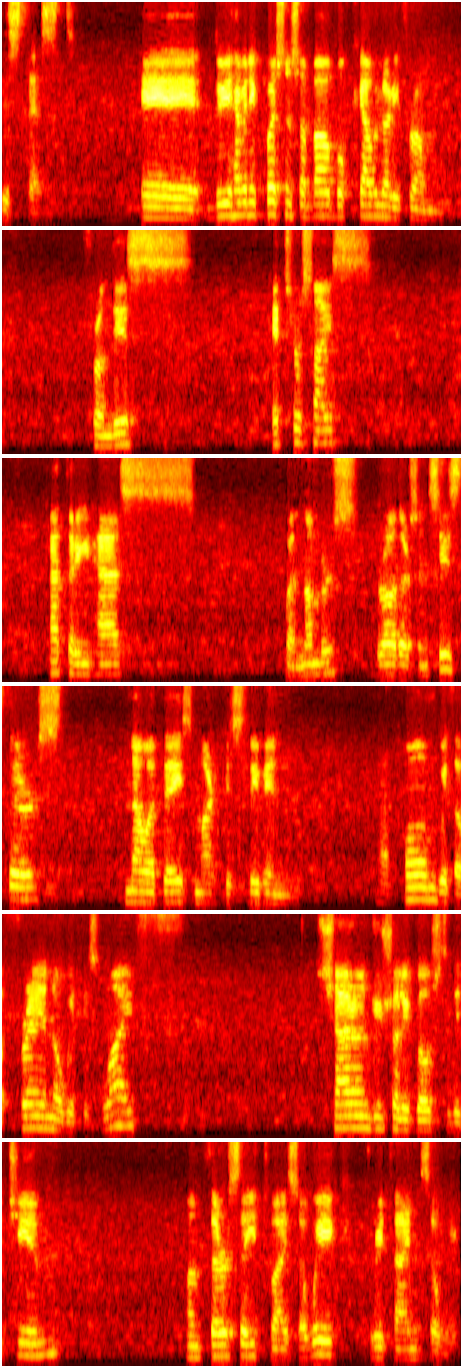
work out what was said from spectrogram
this test. Eh, do you have any questions about vocabulary from from this exercise? Catherine has what numbers? Brothers and sisters. Nowadays, Mark is living at home with a friend or with his wife. Sharon usually goes to the gym on Thursday twice a week, three times a week.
